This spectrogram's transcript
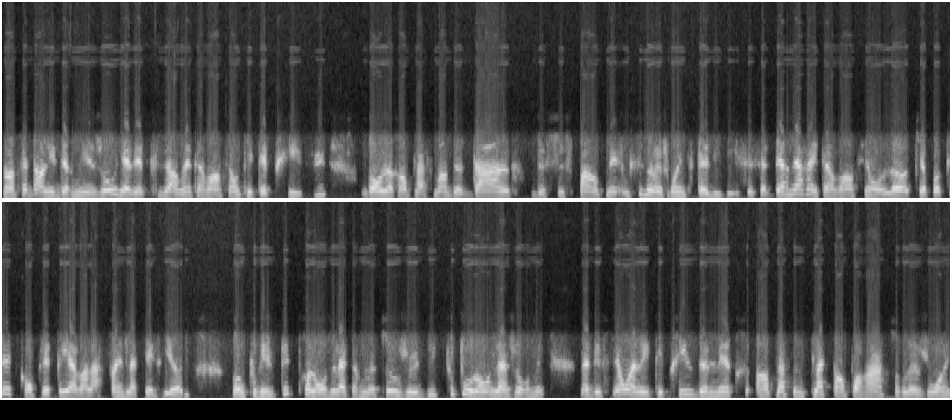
En fait, dans les derniers jours, il y avait plusieurs interventions qui étaient prévues, dont le remplacement de dalles, de suspentes, mais aussi d'un joint de stabilité. C'est cette dernière intervention-là qui n'a pas pu être complétée avant la fin de la période. Donc, pour éviter de prolonger la fermeture jeudi tout au long de la journée, la décision a été prise de mettre en place une plaque temporaire sur le joint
